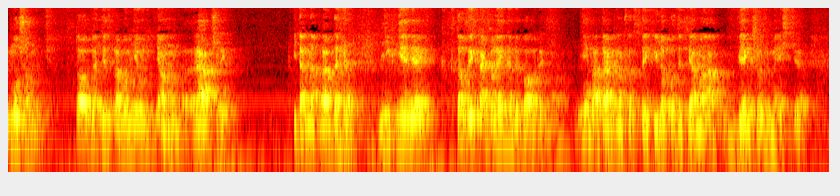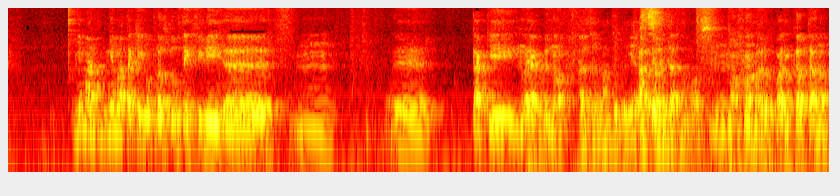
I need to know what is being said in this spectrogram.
muszą być. To będzie sprawą nieuniknioną, raczej. I tak naprawdę nikt nie wie, kto wygra kolejne wybory. No. Nie ma tak, że na przykład w tej chwili opozycja ma większość w mieście. Nie ma, nie ma takiej po prostu w tej chwili yy, yy, takiej, no jakby no, Alternatywy jest. Alter- Solidarna Polska. no, ruch palikota, no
